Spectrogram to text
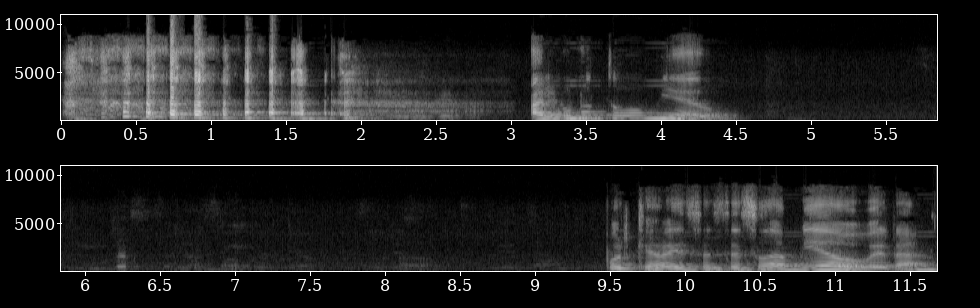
¿Alguno tuvo miedo? Porque a veces eso da miedo, ¿verdad?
